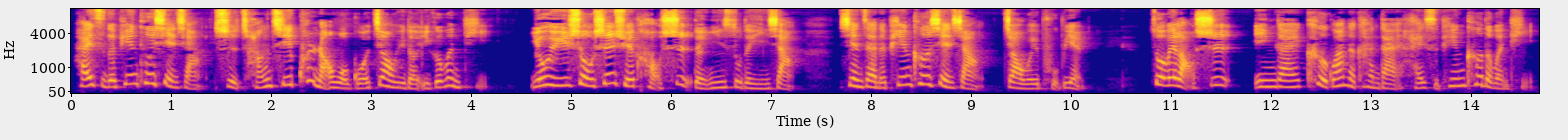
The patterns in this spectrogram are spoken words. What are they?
孩子的偏科现象是长期困扰我国教育的一个问题。由于受升学考试等因素的影响，现在的偏科现象。较为普遍。作为老师，应该客观的看待孩子偏科的问题。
